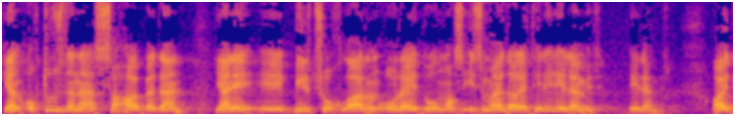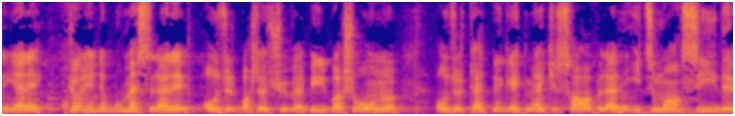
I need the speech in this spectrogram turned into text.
Yəni 30 dənə sahabədən, yəni e, bir çoxlarının oraya da olması icmaya dalət edir, eləmir, eləmir. Aydın, yəni gör indi bu məsələni o cür başa düşür və birbaşa onu o cür tətbiq etmək ki, sahabələrin icması idi.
